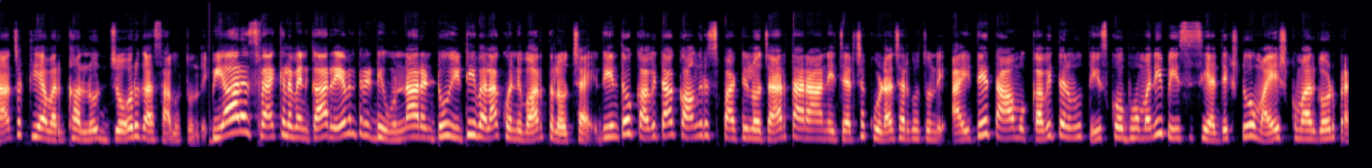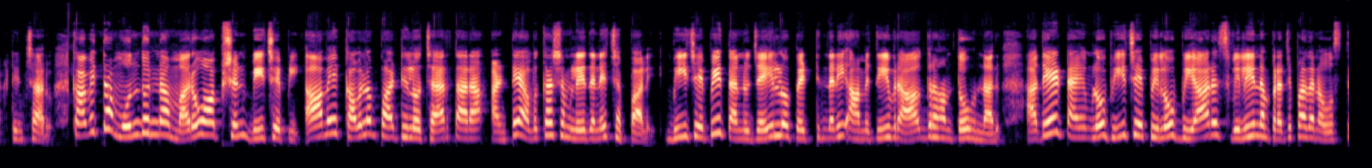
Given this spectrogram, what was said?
రాజకీయ వర్గాల్లో జోరుగా సాగుతుంది. బీఆర్ఎస్ వ్యాఖ్యల వెనుక రేవంత్ రెడ్డి ఉన్నారంటూ ఇటీవల కొన్ని వార్తలు వచ్చాయి. దీంతో కవిత కాంగ్రెస్ పార్టీలో చేరతారా అనే చర్చ కూడా జరుగుతుంది. అయితే తాము కవితను తీసుకోబోమని పిసిసి అధ్యక్షుడు మహేష్ కుమార్ గౌడ్ ప్రకటించారు. కవిత ముందున్న మరో ఆప్షన్ బీజేపీ. ఆమె కమలం పార్టీలో చేరతారా అంటే అవకాశం లేదనే చెప్పాలి. బీజేపీ తను జైల్లో పెట్టిందని ఆమె తీవ్ర ఆగ్రహంతో ఉన్నారు. అదే టైంలో బీజేపీలో బీఆర్ఎస్ విలీనం ప్రతిపాదన వస్తే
